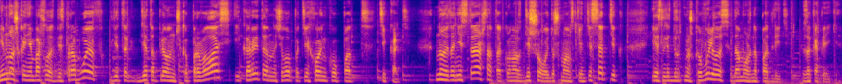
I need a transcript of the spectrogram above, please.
Немножко не обошлось без пробоев, где-то где, пленочка порвалась и корыто начало потихоньку подтекать. Но это не страшно, так у нас дешевый душманский антисептик. Если вдруг немножко вылилось, всегда можно подлить за копейки.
